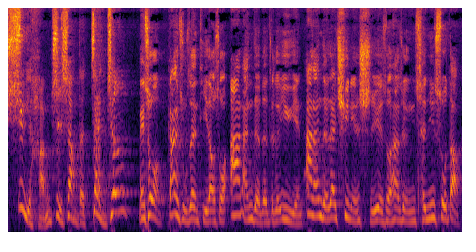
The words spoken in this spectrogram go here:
续航至上的战争，没错。刚才主持人提到说，阿兰德的这个预言，阿兰德在去年十月的时候，他曾曾经说到，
